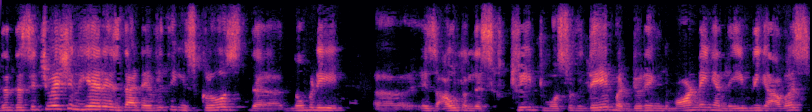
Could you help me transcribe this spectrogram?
the, the situation here is that everything is closed. The, nobody uh, is out on the street most of the day, but during the morning and the evening hours,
